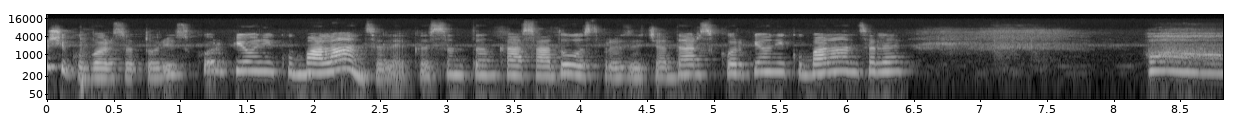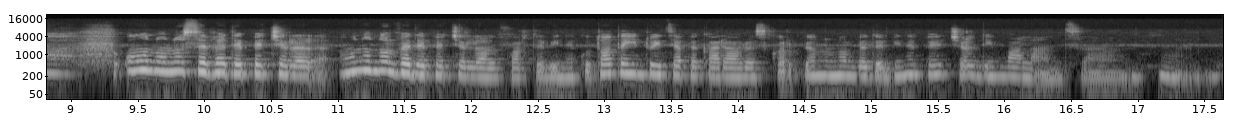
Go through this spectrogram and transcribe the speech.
și cu vărsătorii, scorpionii cu balanțele, că sunt în casa a 12 dar scorpionii cu balanțele Oh, unul nu se vede pe celălalt, unul nu-l vede pe celălalt foarte bine, cu toată intuiția pe care are scorpionul, nu-l vede bine pe cel din balanță. Hmm.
